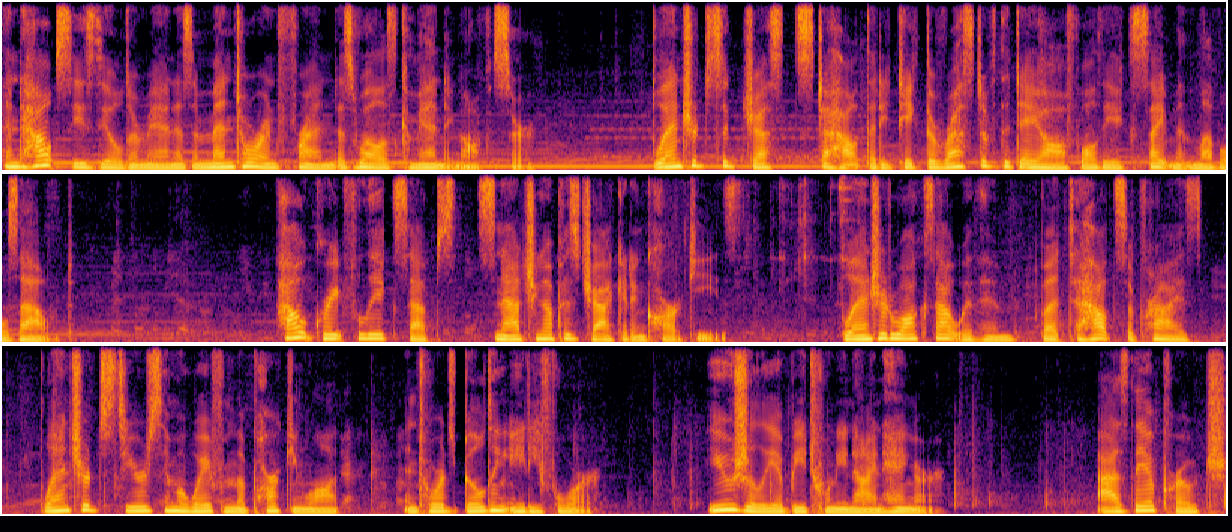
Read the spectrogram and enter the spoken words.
and Haut sees the older man as a mentor and friend as well as commanding officer. Blanchard suggests to Haut that he take the rest of the day off while the excitement levels out. Haut gratefully accepts, snatching up his jacket and car keys. Blanchard walks out with him, but to Haut's surprise, Blanchard steers him away from the parking lot and towards Building 84, usually a B 29 hangar. As they approach,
